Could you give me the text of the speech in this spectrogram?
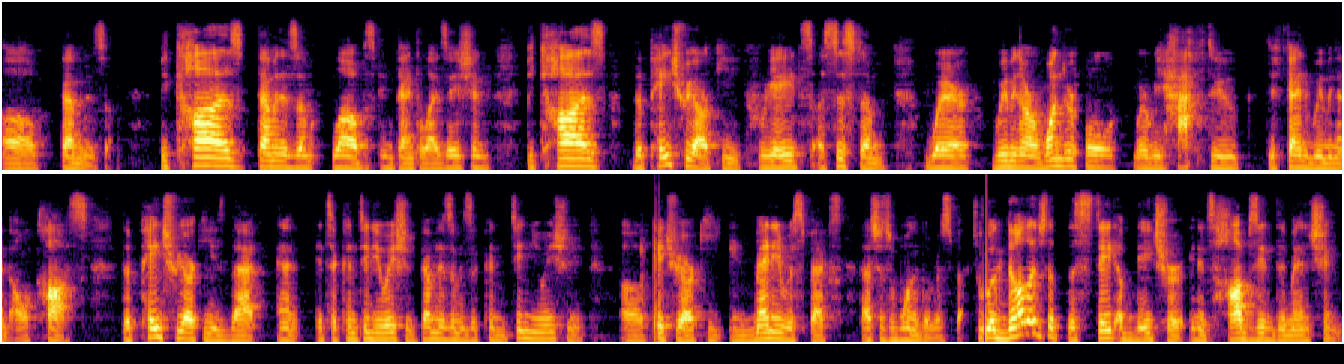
of feminism. Because feminism loves infantilization, because the patriarchy creates a system where women are wonderful, where we have to defend women at all costs. The patriarchy is that, and it's a continuation. Feminism is a continuation of patriarchy in many respects. That's just one of the respects. To acknowledge that the state of nature in its Hobbesian dimension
